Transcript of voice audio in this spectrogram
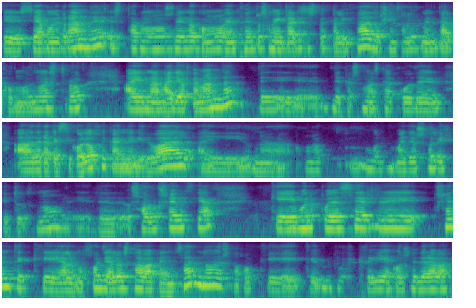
eh, sea muy grande. Estamos viendo cómo en centros sanitarios especializados en salud mental como el nuestro hay una mayor demanda de, personas que acuden a terapia psicológica individual, hay una, mayor solicitud ¿no? de, esa urgencia que bueno, puede ser eh, gente que a lo mejor ya lo estaba pensando, es algo que, que, creía, consideraba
